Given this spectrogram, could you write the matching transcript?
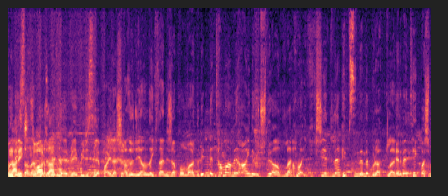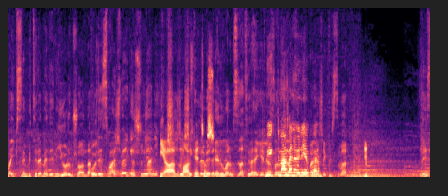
Nar ekşisi insanlar var koca bir zaten. levreyi birisiyle paylaşır. Az önce yanında iki tane Japon vardı. Benim de tamamen aynı üçlüyü aldılar. Ama iki kişi yediler. Hepsinden de bıraktılar. Yani ben tek başıma ikisinin bitiremediğini yiyorum şu anda. O yüzden sipariş verirken şunu yani iki Ya kişi abi, yiyecek afiyet şekilde olsun. verin. Yani umarım siz Atina'ya geliyorsanız. ihtimal ben öyle yaparım. paylaşacak birisi var. Neyse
